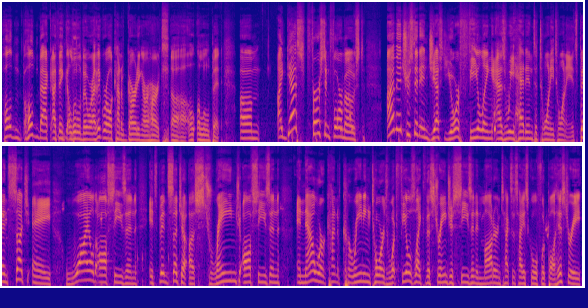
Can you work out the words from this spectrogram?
holding holding back. I think a little bit. Where I think we're all kind of guarding our hearts uh, a, a little bit. Um, I guess first and foremost. I'm interested in just your feeling as we head into 2020. It's been such a wild offseason. It's been such a, a strange offseason. And now we're kind of careening towards what feels like the strangest season in modern Texas high school football history.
